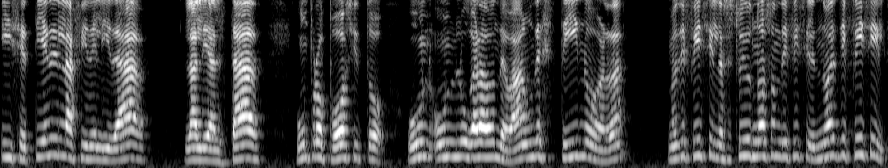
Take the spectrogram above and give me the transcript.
y se tienen la fidelidad, la lealtad, un propósito, un, un lugar a donde van, un destino, ¿verdad? No es difícil, los estudios no son difíciles, no es difícil,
